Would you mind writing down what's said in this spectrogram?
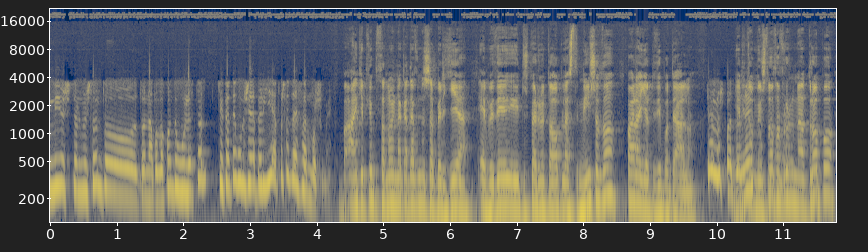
μείωση των μισθών το- των αποδοχών των βουλευτών και κατέβουν σε απεργία, πώς θα τα εφαρμόσουμε; Αν και πιο πιθανό είναι να κατέβουν σε απεργία επειδή τους παίρνουν τα όπλα στην είσοδο παρά για οτιδήποτε άλλο. Τέλος πάντων. Γιατί ε, το μισθό θα βρουν έναν τρόπο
